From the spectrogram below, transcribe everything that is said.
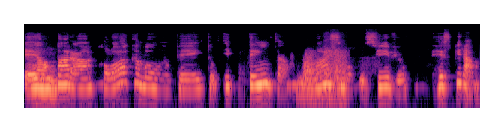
É ela uhum. parar, coloca a mão no peito e tenta, o máximo possível, respirar.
